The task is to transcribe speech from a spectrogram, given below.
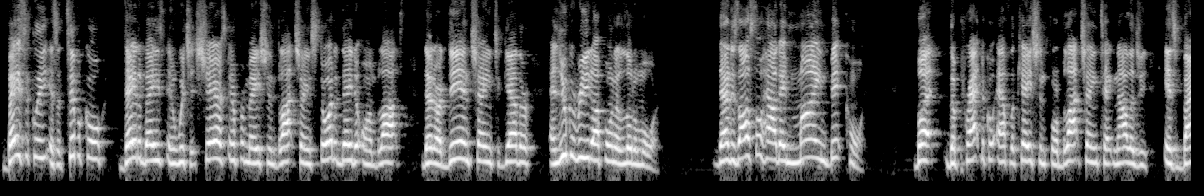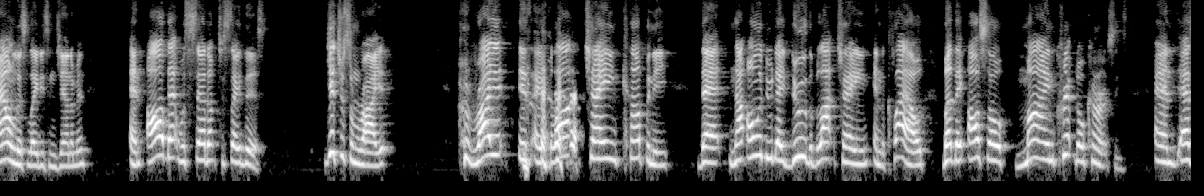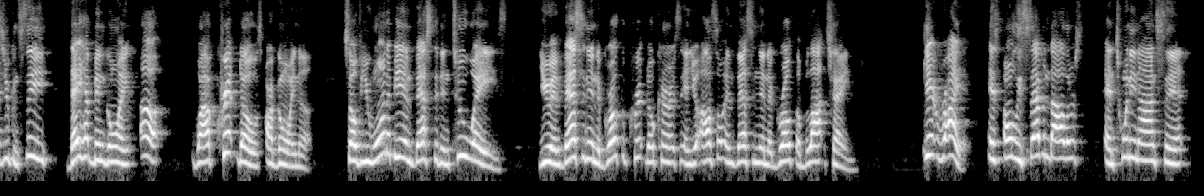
Basically, it's a typical database in which it shares information. Blockchain store the data on blocks that are then chained together. And you can read up on it a little more. That is also how they mine Bitcoin. But the practical application for blockchain technology is boundless, ladies and gentlemen. And all that was set up to say this get you some Riot. Riot is a blockchain company that not only do they do the blockchain in the cloud, but they also mine cryptocurrencies. And as you can see, they have been going up while cryptos are going up. So if you want to be invested in two ways, you're investing in the growth of cryptocurrency and you're also investing in the growth of blockchain. Get Riot. It's only $7.29.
